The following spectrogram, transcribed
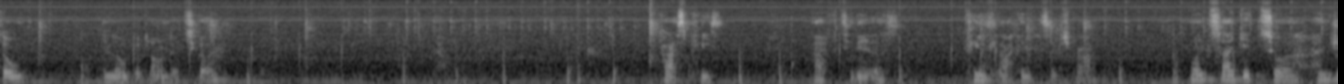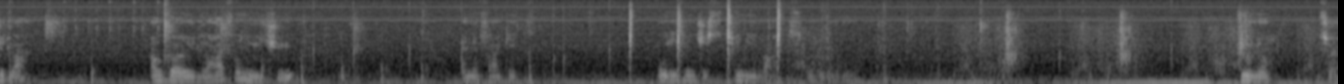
Still a little bit longer to go. Guys, please, I have to do this. Please like and subscribe. Once I get to a hundred likes, I'll go live on YouTube. And if I get, or even just 20 likes, you know, sorry,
